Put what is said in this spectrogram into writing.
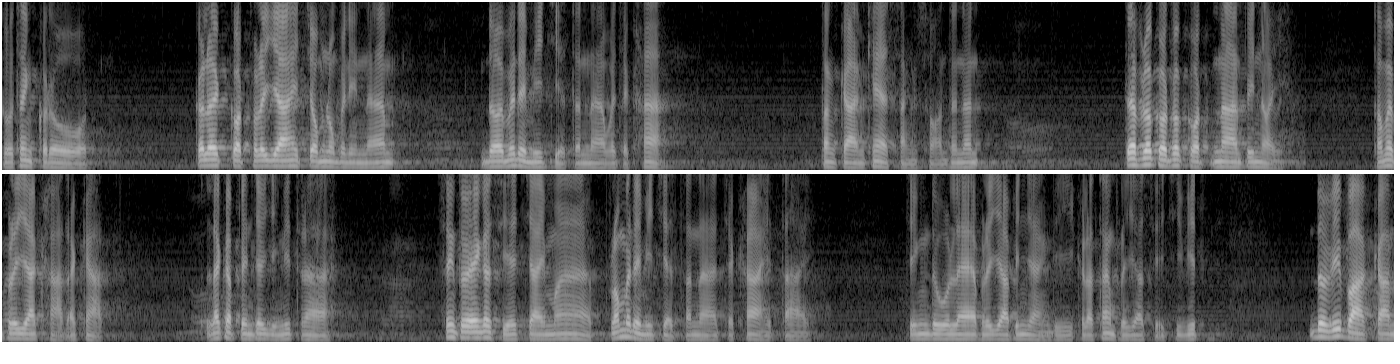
ตัวท่านโกรธ ก็เลยกดภรรยาให้จมลงไปในน้ำโดยไม่ได้มีเจตนาว่าจะฆ่า ต้องการแค่สั่งสอนเท่านั้น แต่ปรากฏว่ากดนานไปหน่อยทำให้ภรรยาขาดอากาศ และก็เป็นเจ้าหญิงนิทรา ซึ่งตัวเองก็เสียใจมาก เพราะไม่ได้มีเจตนาจะฆ่าให้ตาย จึงดูแลภรรยาเป็นอย่างดีกระทั่งภรรยาเสียชีวิต โดยวิบากกรรม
